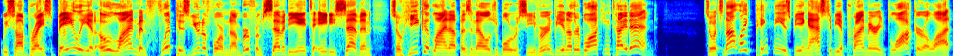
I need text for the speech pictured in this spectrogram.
We saw Bryce Bailey, an O lineman, flip his uniform number from 78 to 87 so he could line up as an eligible receiver and be another blocking tight end. So it's not like Pinkney is being asked to be a primary blocker a lot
